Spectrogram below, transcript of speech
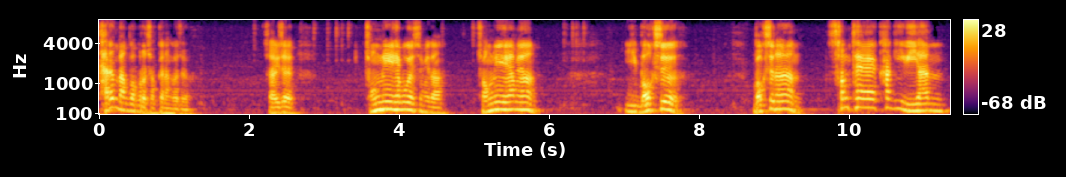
다른 방법으로 접근한 거죠. 자 이제 정리해 보겠습니다. 정리하면 이 먹스 먹스는 선택하기 위한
